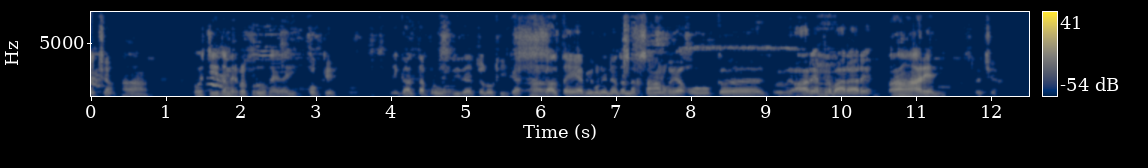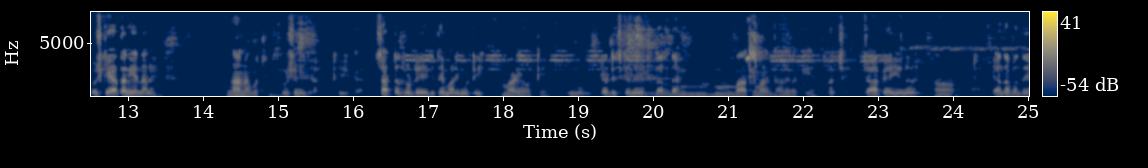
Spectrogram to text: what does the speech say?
ਅੱਛਾ। ਹਾਂ ਉਸ ਚੀਜ਼ ਦਾ ਮੇਰੇ ਕੋਲ ਪ੍ਰੂਫ ਹੈਗਾ ਜੀ। ਓਕੇ ਨਹੀਂ ਗੱਲ ਤਾਂ ਪ੍ਰੂਫ ਦੀ ਤਾਂ ਚਲੋ ਠੀਕ ਹੈ। ਹਾਂ। ਗੱਲ ਤਾਂ ਇਹ ਹੈ ਵੀ ਹੁਣ ਇਹਨਾਂ ਦਾ ਨੁਕਸਾਨ ਹੋਇਆ ਉਹ ਕ- ਆ ਰਿਹਾ ਪਰਿਵਾਰ ਆ ਰਿਹਾ? ਹਾਂ ਆ ਰਿਹਾ ਜੀ। ਅੱਛਾ। ਕੁਝ ਕਿਹਾ ਤਾਂ ਨਹੀਂ ਇਹਨਾਂ ਨੇ? ਨਾ ਨਾ ਕੁਛ ਕੁਝ ਨਹੀਂ ਕਿਹਾ ਠੀਕ ਹੈ। ਸੱਟ ਤੁਹਾਡੇ ਕਿੱਥੇ ਮਾੜੀ ਮੁੱਟੀ? ਮਾੜੀ ਮੋਟੀ। ਮ, ਢਿੱਡ 'ਚ ਕਹਿੰਦੇ ਦਰਦ ਹੈ? ਮ, ਬਾਥਰੂਮ ਵਾਲੇ ਤੇ ਲੱਗੀ ਆ। ਅੱਛਾ ਚਾਹ ਪਿਆਈ ਇਹਨਾਂ ਨੇ? ਹਾਂ। ਕਹਿੰਦਾ ਬੰਦੇ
